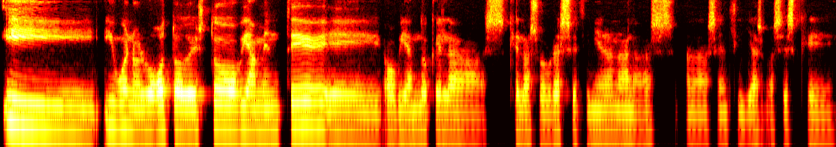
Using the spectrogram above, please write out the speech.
Y, bueno, luego todo esto, obviamente, eh, obviando que las, que las obras se ciñeran a las, a las sencillas bases que,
